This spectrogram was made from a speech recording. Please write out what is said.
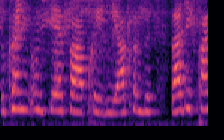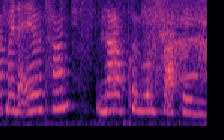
Wir können uns ja verabreden, ja? Können wir. Warte, ich frage meine Eltern und danach können wir uns verabreden.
